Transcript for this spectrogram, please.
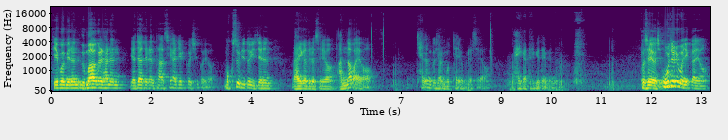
뒤에 보면은 음악을 하는 여자들은 다 새아질 것이고요. 목소리도 이제는 나이가 들어서요. 안 나와요. 찬양도 잘 못해요. 그래서요. 나이가 들게 되면요. 보세요. 5절에 보니까요.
